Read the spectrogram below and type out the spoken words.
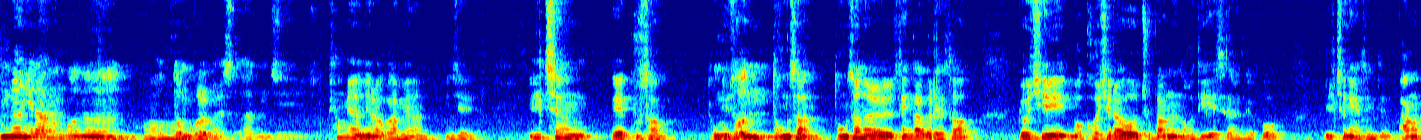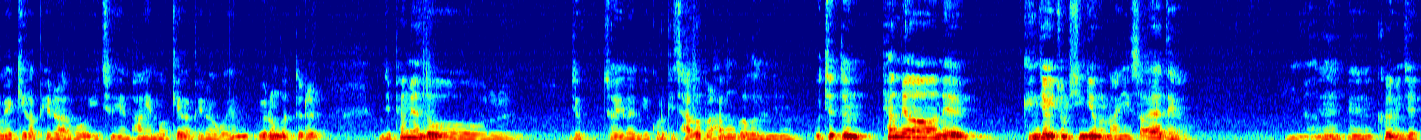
평면이라는 거는 어. 어 떤 걸 말씀하는지 평면이라고 하면 이제 1층의 구성 동선 동선, 동선을 생각을 해서 요시 뭐 거실하고 주방은 어디에 있어야 되고 1층에서 이제 방은 몇 개가 필요하고 2층에 방이 몇 개가 필요하고 이런 것들을 이제 평면도를 이제 저희가 이제 그렇게 작업을 하는 거거든요. 어쨌든 평면에 굉장히 좀 신경을 많이 써야 돼요. 네, 네. 그럼 이제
